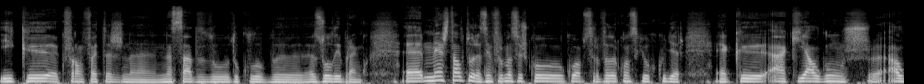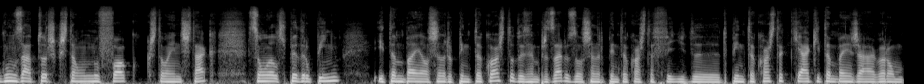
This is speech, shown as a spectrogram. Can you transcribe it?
e que, que foram feitas na, na SAD do, do Clube Azul e Branco. Uh, nesta altura, as informações que o, que o, Observador conseguiu recolher é que há aqui alguns, alguns atores que estão no foco, que estão em destaque. São eles Pedro Pinho e também Alexandre Pinto da Costa, dois empresários. Alexandre Pinto da Costa, filho de, de Pinto da Costa, que há aqui também já agora um,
